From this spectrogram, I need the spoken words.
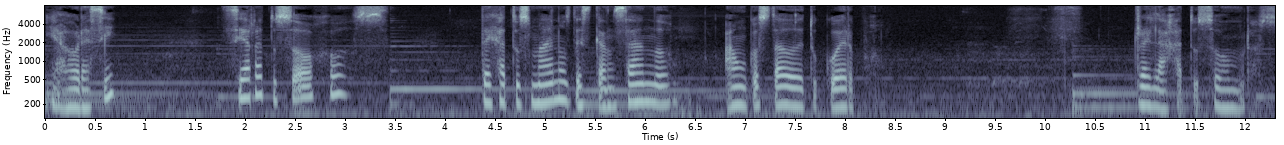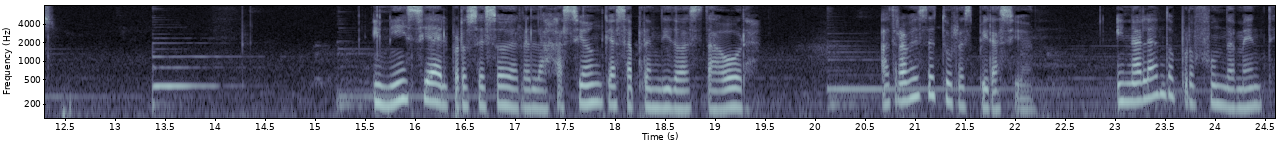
Y ahora sí, cierra tus ojos, deja tus manos descansando a un costado de tu cuerpo. Relaja tus hombros. Inicia el proceso de relajación que has aprendido hasta ahora a través de tu respiración, inhalando profundamente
